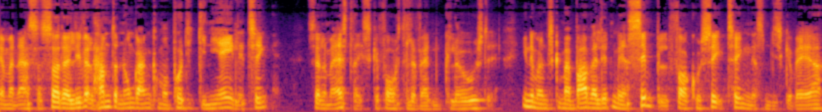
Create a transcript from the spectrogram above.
jamen altså, så er det alligevel ham, der nogle gange kommer på de geniale ting, selvom Asterix skal forestille at være den klogeste. Indimellem skal man bare være lidt mere simpel for at kunne se tingene, som de skal være.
